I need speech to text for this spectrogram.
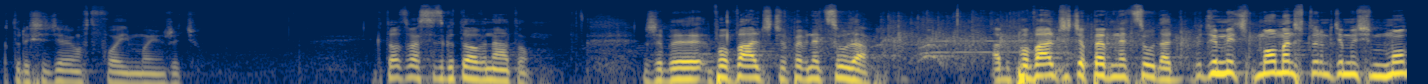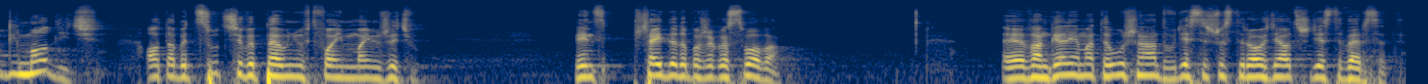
które się dzieją w Twoim moim życiu. Kto z Was jest gotowy na to, żeby powalczyć o pewne cuda? Aby powalczyć o pewne cuda. Będziemy mieć moment, w którym będziemy się mogli modlić o to, aby cud się wypełnił w Twoim moim życiu. Więc przejdę do Bożego Słowa. Ewangelia Mateusza, 26 rozdział, 30 werset.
